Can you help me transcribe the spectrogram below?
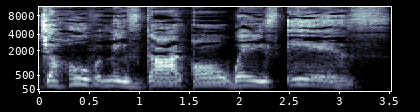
Jehovah means God always is.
